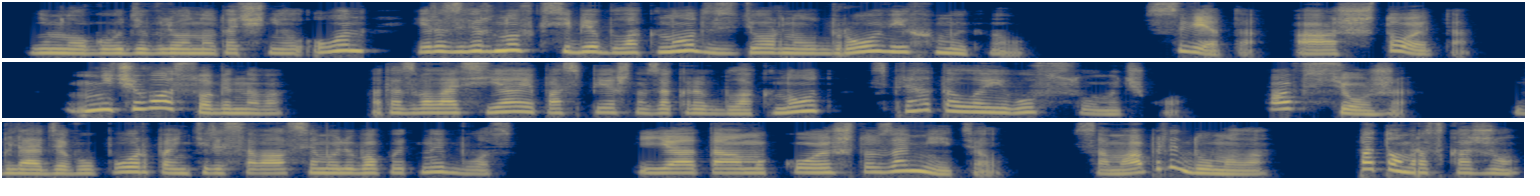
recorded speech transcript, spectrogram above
— немного удивленно уточнил он и, развернув к себе блокнот, вздернул брови и хмыкнул. «Света, а что это?» «Ничего особенного», Отозвалась я и, поспешно закрыв блокнот, спрятала его в сумочку. А все же, глядя в упор, поинтересовался мой любопытный босс. Я там кое-что заметил. Сама придумала? Потом расскажу.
